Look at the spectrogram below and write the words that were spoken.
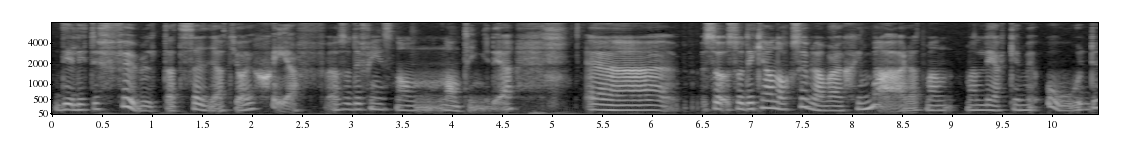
det är lite fult att säga att jag är chef. Alltså det finns någon, någonting i det. Eh, så, så det kan också ibland vara en chimär, att man, man leker med ord.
